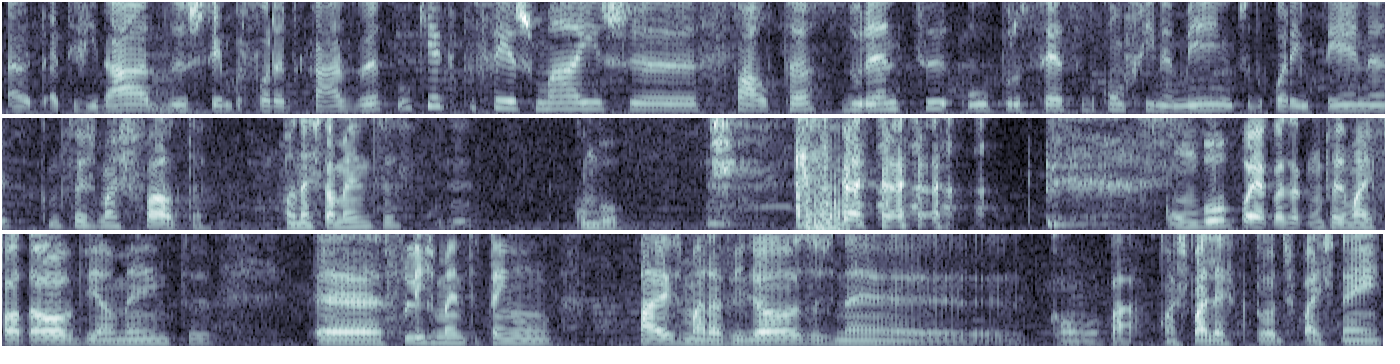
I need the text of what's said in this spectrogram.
a atividades, sempre fora de casa. O que é que te fez mais eh, falta durante o processo de confinamento, de quarentena? O que me fez mais falta, honestamente, Kumbu. Kumbu foi a coisa que me fez mais falta, obviamente. Eh, felizmente tenho pais maravilhosos, né? Com, com as falhas que todos os pais têm,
